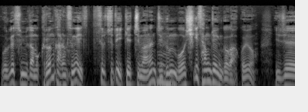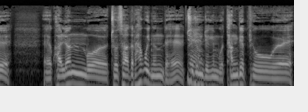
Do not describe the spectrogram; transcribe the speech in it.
모르겠습니다. 뭐 그런 가능성이 있을 수도 있겠지만은 지금 음. 뭐 시기상조인 것 같고요. 이제 예, 관련 뭐 조사들 하고 있는데 최종적인 뭐당 대표의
